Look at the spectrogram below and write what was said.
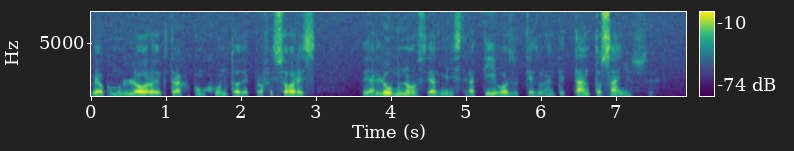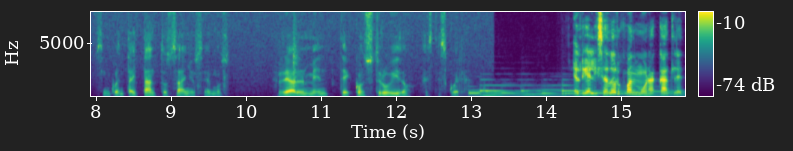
veo como un logro de trabajo conjunto de profesores, de alumnos, de administrativos que durante tantos años, cincuenta y tantos años, hemos realmente construido esta escuela. El realizador Juan Mora Catlet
